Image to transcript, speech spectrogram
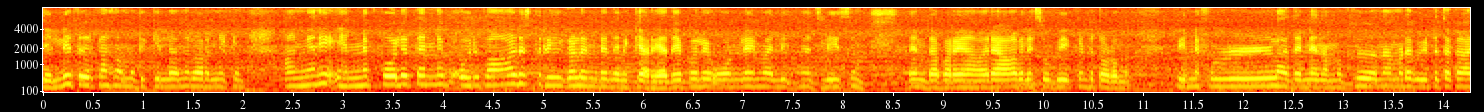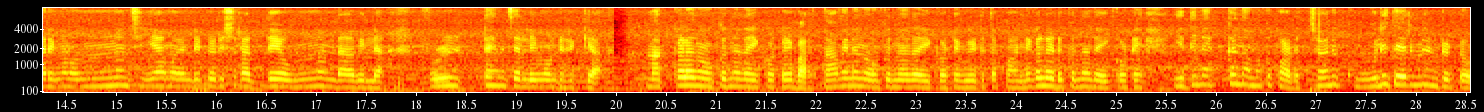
ചെല്ലി തീർക്കാൻ സമ്മതിക്കില്ല എന്ന് പറഞ്ഞിട്ടും അങ്ങനെ എന്നെപ്പോലെ തന്നെ ഒരുപാട് സ്ത്രീകളുണ്ടെന്ന് എനിക്കറിയാം. അതേപോലെ ഓൺലൈൻ മലി മജ്ലീസും എന്താ പറയുക രാവിലെ സുബഹിക്കൊണ്ട് തുടങ്ങും. പിന്നെ ഫുള്ള് തന്നെ നമുക്ക് നമ്മുടെ വീട്ടിലത്തെ കാര്യങ്ങളൊന്നും ചെയ്യാൻ വേണ്ടിയിട്ടൊരു ശ്രദ്ധയൊന്നും ഉണ്ടാവില്ല. ഫുൾ ടൈം ചെല്ലിക്കൊണ്ടിരിക്കുക മക്കളെ നോക്കുന്നതായിക്കോട്ടെ ഭർത്താവിനെ നോക്കുന്നതായിക്കോട്ടെ വീട്ടിലത്തെ പണികൾ എടുക്കുന്നതായിക്കോട്ടെ ഇതിനൊക്കെ നമുക്ക് പഠിച്ചവന് കൂലി തരുന്നുണ്ട് കേട്ടോ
